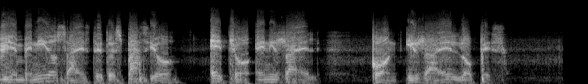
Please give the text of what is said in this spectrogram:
Bienvenidos a este tu espacio, Hecho en Israel, con Israel López.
